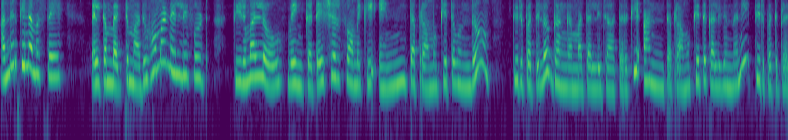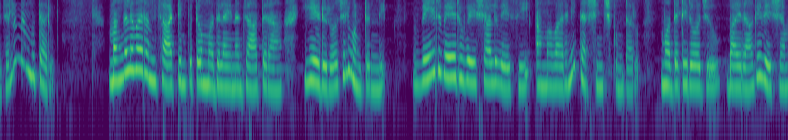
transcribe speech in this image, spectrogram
అందరికీ నమస్తే. Welcome back to Madhu home and healthy food. తిరుమలలో వెంకటేశ్వర స్వామికి ఎంత ప్రాముఖ్యత ఉందో తిరుపతిలో గంగమ్మ తల్లి జాతరకి అంత ప్రాముఖ్యత కలిగి ఉందని తిరుపతి ప్రజలు నమ్ముతారు. మంగళవారం చాటింపుతో మొదలైన జాతర ఏడు రోజులు ఉంటుంది. వేరు వేరు వేషాలు వేసి అమ్మవారిని దర్శించుకుంటారు. మొదటి రోజు బైరాగి వేషం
